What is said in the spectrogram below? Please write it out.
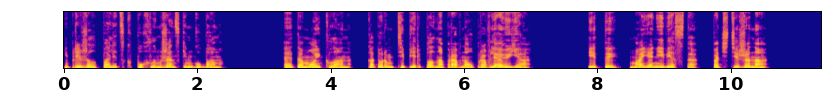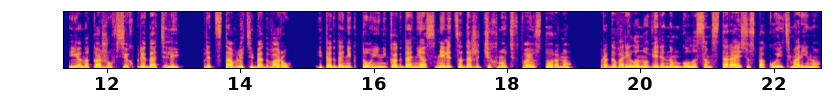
и прижал палец к пухлым женским губам. «Это мой клан, которым теперь полноправно управляю я. И ты — моя невеста, почти жена. Я накажу всех предателей, Представлю тебя двору, и тогда никто и никогда не осмелится даже чихнуть в твою сторону», проговорил он уверенным голосом, стараясь успокоить Марину.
